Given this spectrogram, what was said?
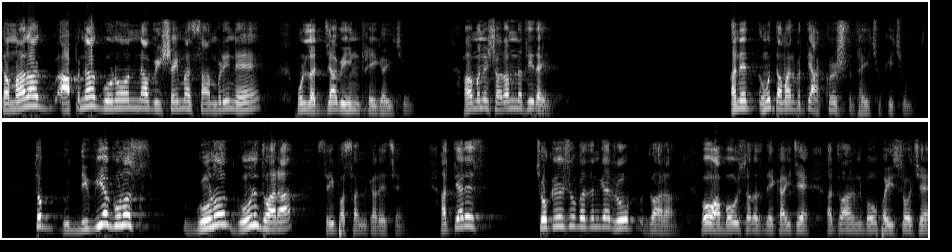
તમારા આપના ગુણોના વિષયમાં સાંભળીને હું લજ્જાવિહીન થઈ ગઈ છું. હવે મને શરમ નથી રહી. અને હું તમારા પ્રત્યે આકૃષ્ટ થઈ ચૂકી છું. તો દિવ્ય ગુણો ગુણો, ગુણ દ્વારા સ્ત્રી પસંદ કરે છે. અત્યારે છોકરીઓ શું પસંદ કરે? રૂપ દ્વારા. ઓ આ બહુ સરસ દેખાય છે. અથવા બહુ પૈસો છે?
